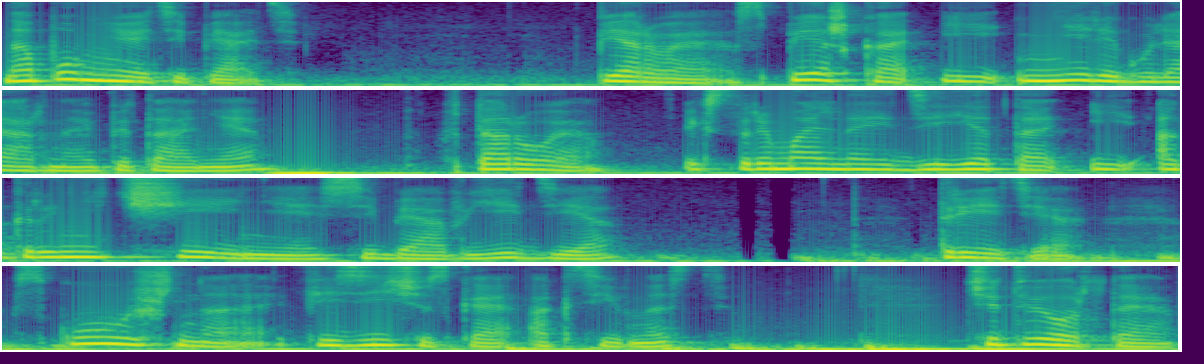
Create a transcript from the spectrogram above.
Напомню эти пять. Первое – спешка и нерегулярное питание. Второе – экстремальная диета и ограничение себя в еде. Третье – скучная физическая активность. Четвертое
